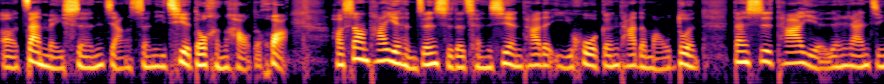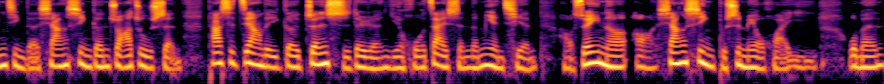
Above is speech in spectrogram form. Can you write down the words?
呃赞美神讲神一切都很好的话，好像他也很真实的呈现他的疑惑跟他的矛盾，但是他也仍然紧紧的相信跟抓住神，他是这样的一个真实的人，也活在神的面前。好，所以呢，哦，相信不是没有怀疑，我们。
